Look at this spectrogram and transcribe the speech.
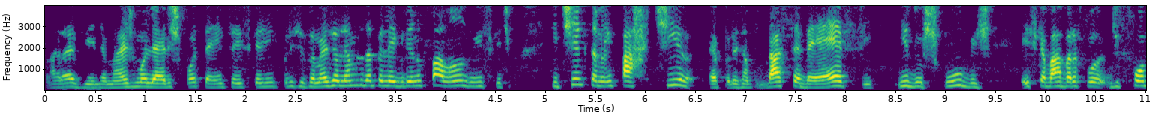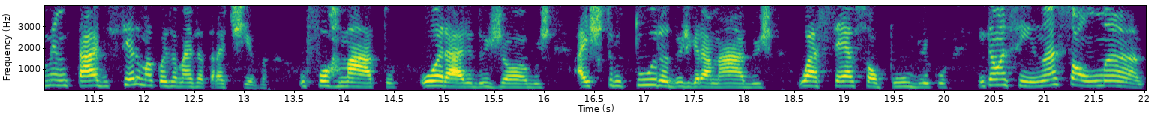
Maravilha, mais mulheres potentes, é isso que a gente precisa. Mas eu lembro da Pelegrino falando isso, que, tipo, que tinha que também partir, é, por exemplo, da CBF e dos clubes, isso que a Bárbara falou, de fomentar, de ser uma coisa mais atrativa. O formato, o horário dos jogos, a estrutura dos gramados, o acesso ao público. Então, assim, não é só uma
